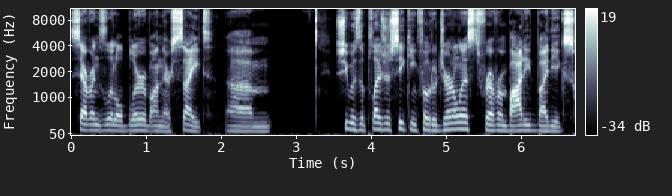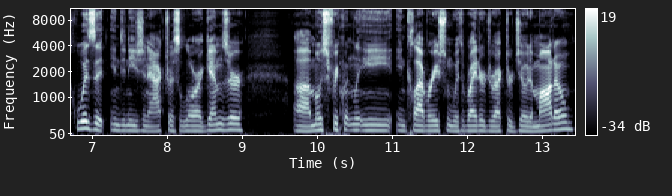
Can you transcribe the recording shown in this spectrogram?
Severin's little blurb on their site. Um, she was a pleasure seeking photojournalist, forever embodied by the exquisite Indonesian actress Laura Gemser, uh, most frequently in collaboration with writer director Joe D'Amato,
